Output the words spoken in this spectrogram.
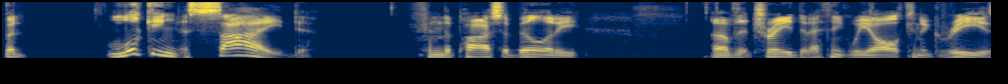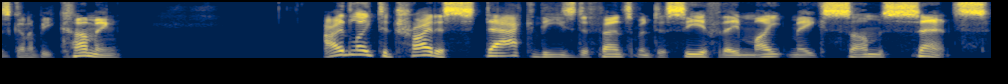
But looking aside from the possibility of the trade that I think we all can agree is going to be coming, I'd like to try to stack these defensemen to see if they might make some sense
